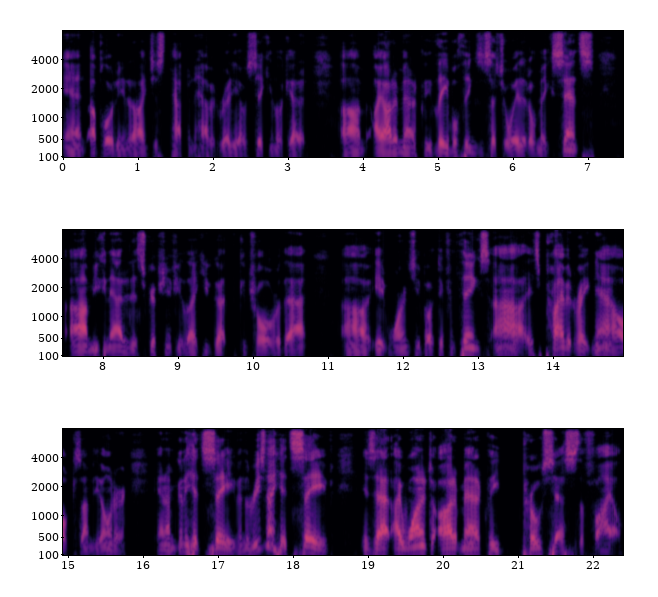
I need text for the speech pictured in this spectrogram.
and uploading it. I just happen to have it ready. I was taking a look at it. Um, I automatically label things in such a way that it'll make sense. Um, you can add a description if you like. You've got control over that. Uh, it warns you about different things. Ah, it's private right now because I'm the owner, and I'm going to hit save. And the reason I hit save is that I wanted to automatically process the file.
